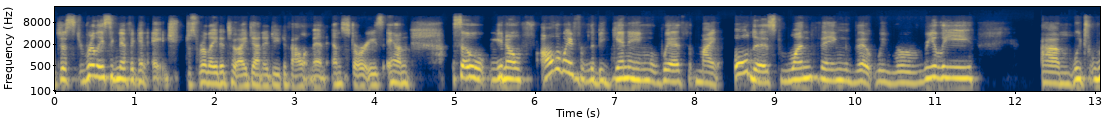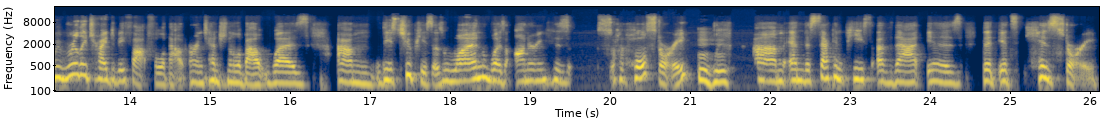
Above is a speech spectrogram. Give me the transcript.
just really significant age, just related to identity development and stories. And so, you know, all the way from the beginning with my oldest, one thing that we were really um, we we really tried to be thoughtful about or intentional about was um, these two pieces. One was honoring his whole story, mm-hmm. um, and the second piece of that is that it's his story.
